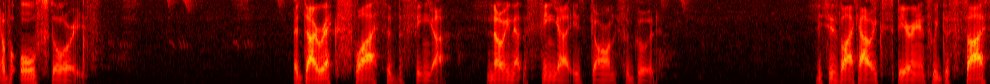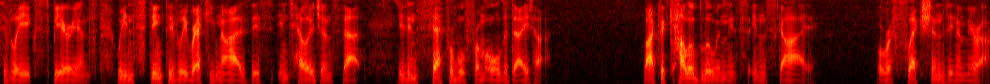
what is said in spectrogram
of all stories. A direct slice of the finger, knowing that the finger is gone for good. This is like our experience. We decisively experience, we instinctively recognize this intelligence that is inseparable from all the data. Like the color blue in, this, in the sky, or reflections in a mirror.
